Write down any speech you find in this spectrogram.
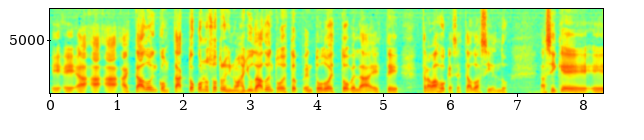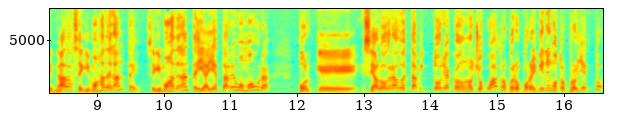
Eh, eh, ha estado en contacto con nosotros y nos ha ayudado en todo esto, en todo esto, ¿verdad? Este trabajo que se ha estado haciendo. Así que eh, nada, seguimos adelante, seguimos adelante y ahí estaremos, Moura, porque se ha logrado esta victoria con un 8-4, pero por ahí vienen otros proyectos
